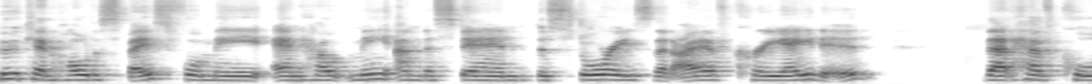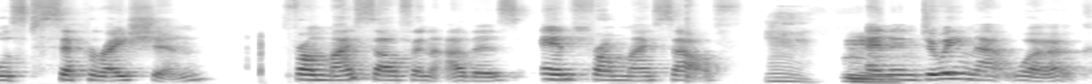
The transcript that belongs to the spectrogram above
who can hold a space for me and help me understand the stories that I have created that have caused separation from myself and others and from myself. Mm. Mm. And in doing that work,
